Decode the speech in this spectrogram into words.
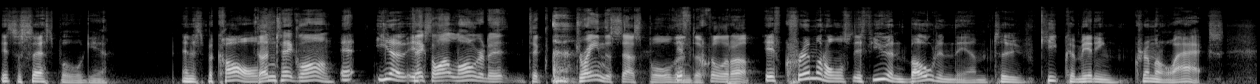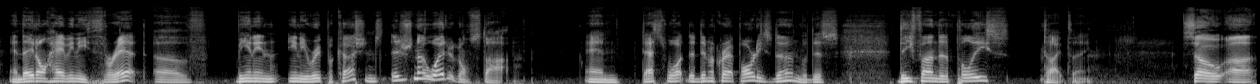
it's a cesspool again, and it's because Doesn't take long. Eh, you know It takes a lot longer to, to drain the cesspool than If- to fill it up. if criminals, if you embolden them to keep committing criminal acts and they don't have any threat of being in any repercussions, there's no way they're going to stop. And that's what the Democrat Party's done with this defund the police type thing. So uh,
